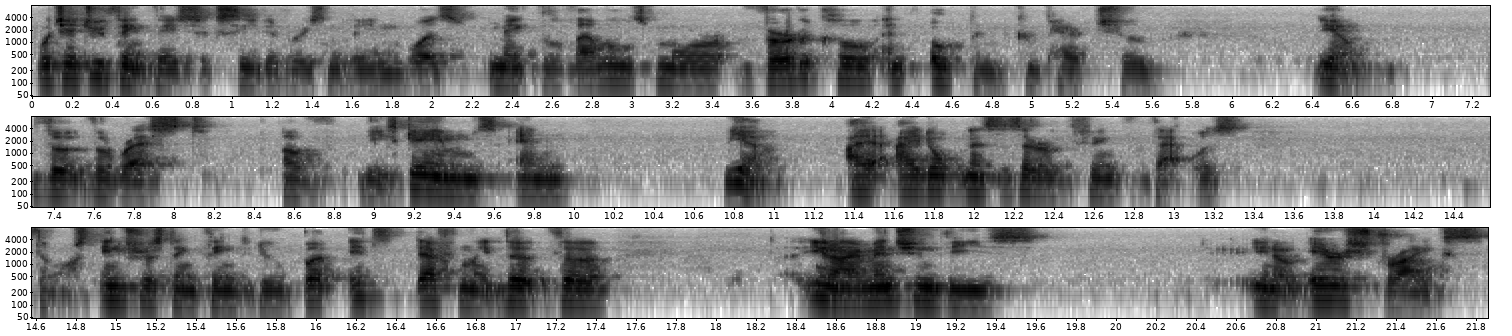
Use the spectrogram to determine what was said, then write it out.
which I do think they succeeded recently in was make the levels more vertical and open compared to you know the the rest of these games. And yeah I, I don't necessarily think that, that was the most interesting thing to do but it's definitely the the you know I mentioned these you know airstrikes.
